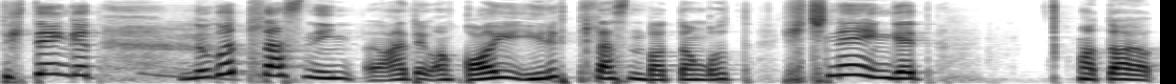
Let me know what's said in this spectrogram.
Гэхдээ ингээд нөгөө талаас нь гоё эрэг талаас нь бодонгууд хичнээн ингээд одоо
